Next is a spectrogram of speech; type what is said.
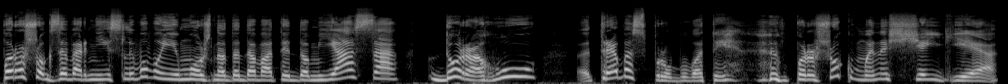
порошок з евернії сливової можна додавати до м'яса, до рагу. Треба спробувати. Порошок у мене ще є.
